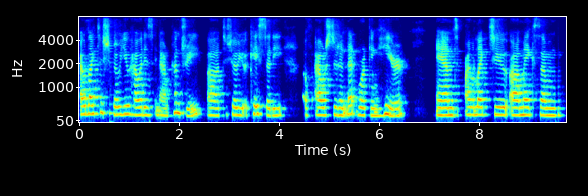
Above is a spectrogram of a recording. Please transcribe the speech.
I would like to show you how it is in our country, uh, to show you a case study of our student networking here. And I would like to uh, make some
